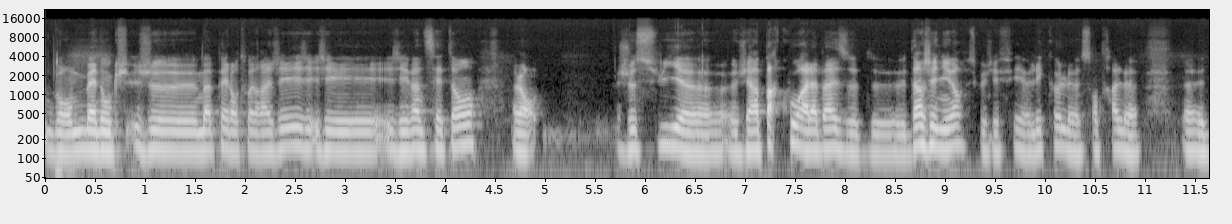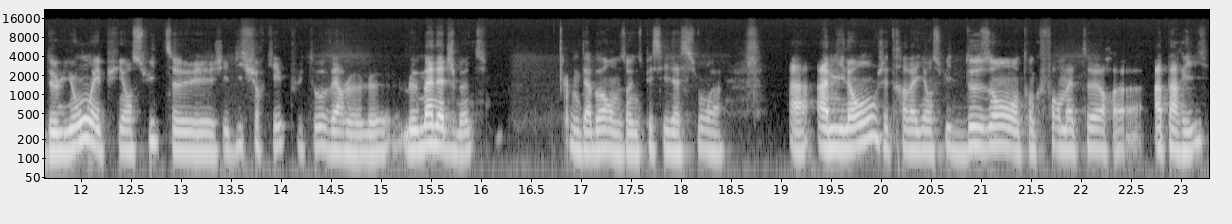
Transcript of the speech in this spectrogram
Bon, ben donc, je m'appelle Antoine Rager, j'ai 27 ans. Alors, je suis, euh, j'ai un parcours à la base d'ingénieur, parce que j'ai fait euh, l'école centrale euh, de Lyon, et puis ensuite, j'ai bifurqué plutôt vers le, management. D'abord en faisant une spécialisation à, à Milan. J'ai travaillé ensuite deux ans en tant que formateur à Paris.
